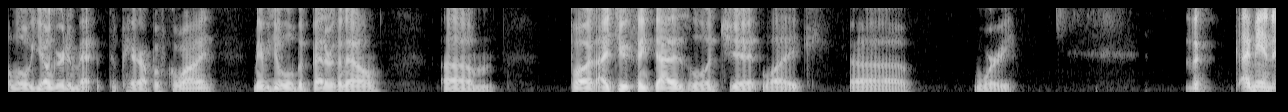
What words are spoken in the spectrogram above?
a little younger to to pair up with Kawhi, maybe do a little bit better than Al. Um, but I do think that is a legit like uh, worry. The I mean,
